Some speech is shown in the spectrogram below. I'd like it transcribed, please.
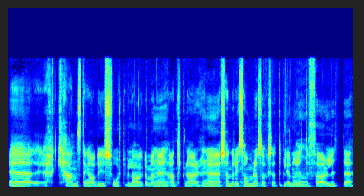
Eh, kan stänga av, det är ju svårt överlag när man är entreprenör. Eh, jag kände det i somras också att det blev nog Mm. Ja. lite för lite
